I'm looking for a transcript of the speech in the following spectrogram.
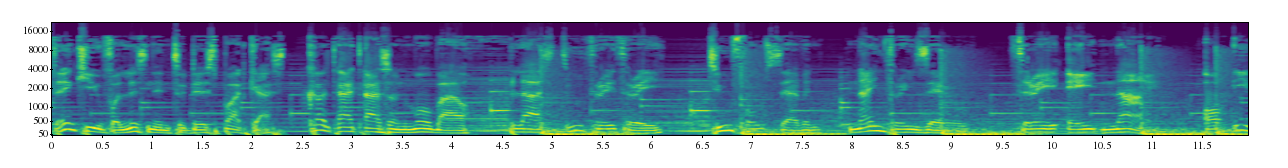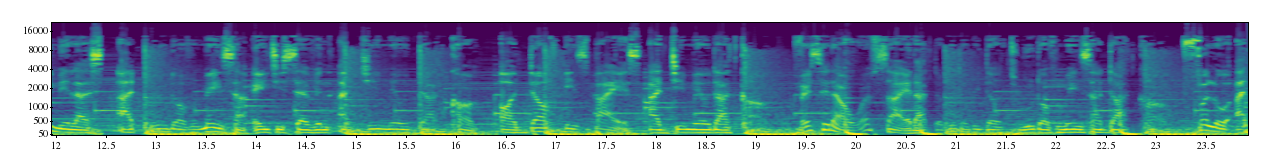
Thank you for listening to this podcast. Contact us on mobile plus 233 247 930 389 or email us at rudolphmesa87 at gmail.com or dolphinspires at gmail.com. Visit our website at www.rudolphmensa.com. Follow at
